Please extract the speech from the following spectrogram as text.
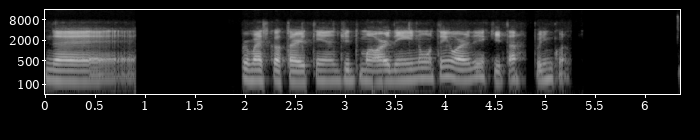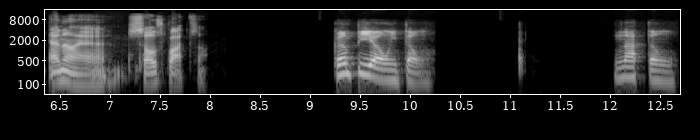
né, por mais que o Altair tenha dito uma ordem aí, não tem ordem aqui, tá? Por enquanto. É, não, é só os quatro. Só. Campeão, então. Natão.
